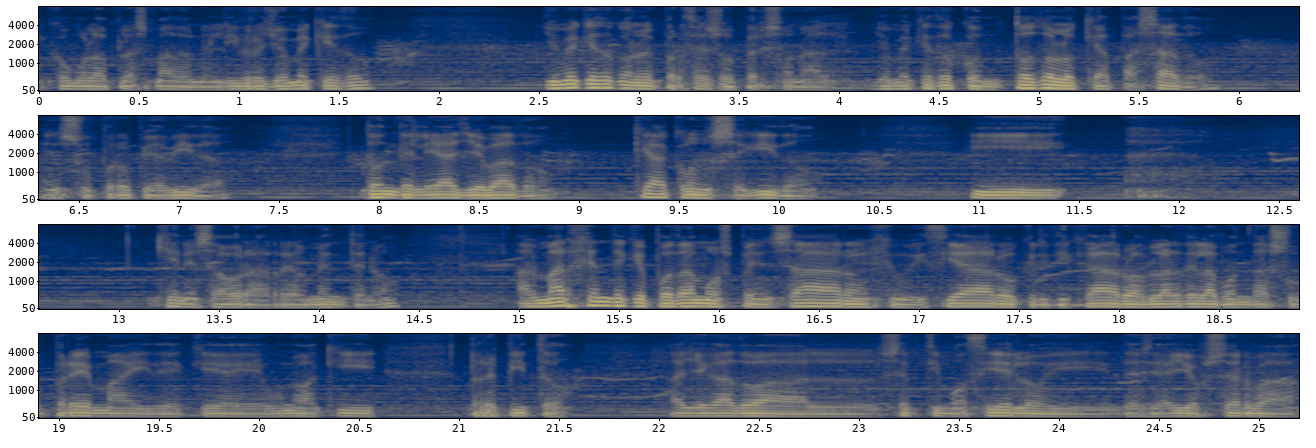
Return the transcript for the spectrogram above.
y cómo lo ha plasmado en el libro, yo me quedo yo me quedo con el proceso personal, yo me quedo con todo lo que ha pasado en su propia vida, dónde le ha llevado, qué ha conseguido y quién es ahora realmente, ¿no? Al margen de que podamos pensar o enjuiciar o criticar o hablar de la bondad suprema y de que uno aquí, repito, ha llegado al séptimo cielo y desde ahí observa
